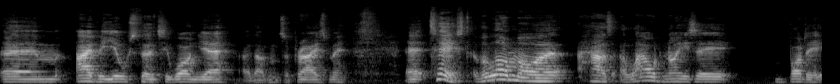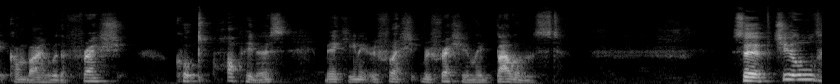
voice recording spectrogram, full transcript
Um, IBU's 31, yeah, that doesn't surprise me. Uh, taste. The lawnmower has a loud, noisy body combined with a fresh cut hoppiness, making it refresh- refreshingly balanced. Serve chilled,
